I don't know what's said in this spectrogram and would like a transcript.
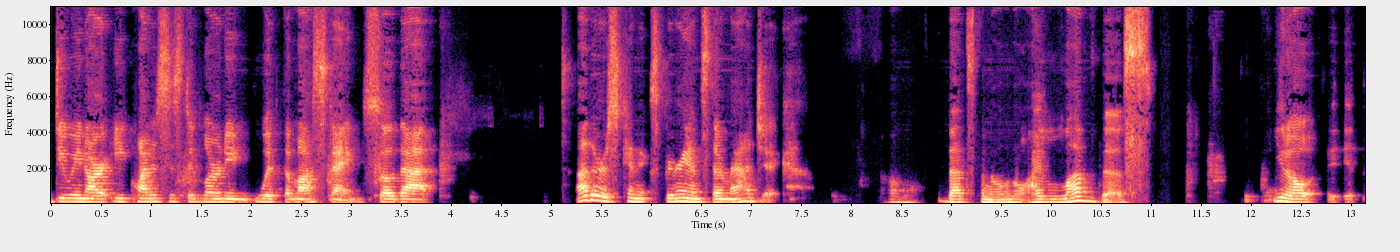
doing our equine assisted learning with the Mustang so that others can experience their magic. Oh, that's phenomenal. I love this. You know, it,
